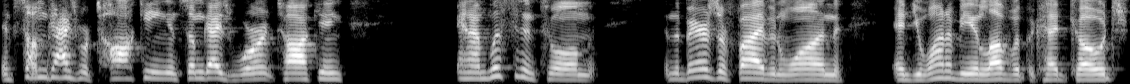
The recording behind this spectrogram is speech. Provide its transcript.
and some guys were talking, and some guys weren't talking. And I'm listening to them, and the Bears are five and one, and you want to be in love with the head coach.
